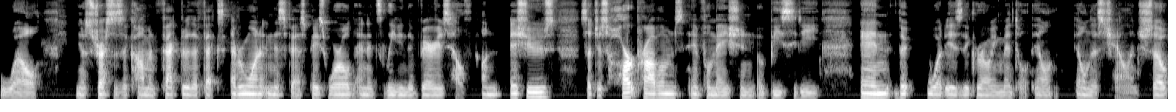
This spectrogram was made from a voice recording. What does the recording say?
well. You know, stress is a common factor that affects everyone in this fast paced world, and it's leading to various health issues such as heart problems, inflammation, obesity, and the, what is the growing mental Ill, illness challenge. So,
